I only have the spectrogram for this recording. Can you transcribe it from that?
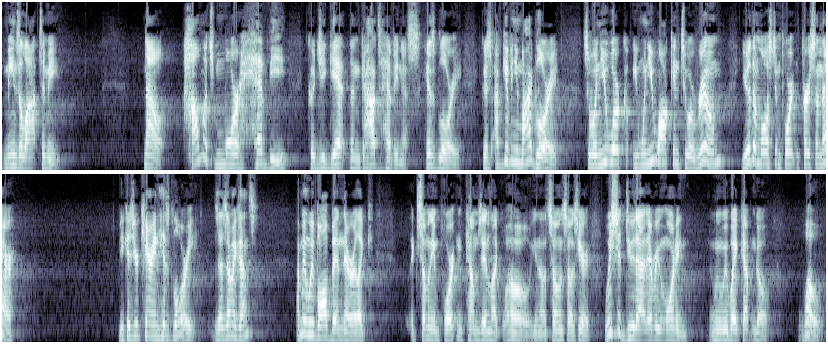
means a lot to me. Now, how much more heavy could you get than God's heaviness, His glory? Because I've given you my glory. So when you work, when you walk into a room, you're the most important person there because you're carrying His glory. Does that make sense? I mean, we've all been there. Like, like some of the important comes in, like, whoa, you know, so and so's here. We should do that every morning when we wake up and go, whoa,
